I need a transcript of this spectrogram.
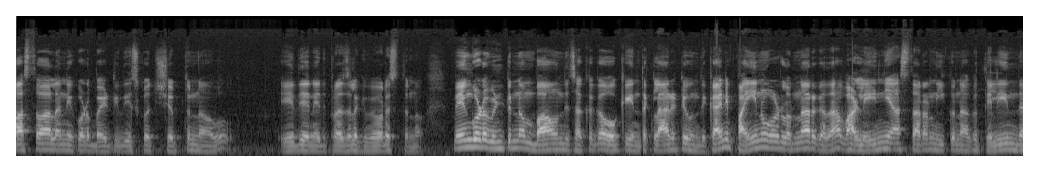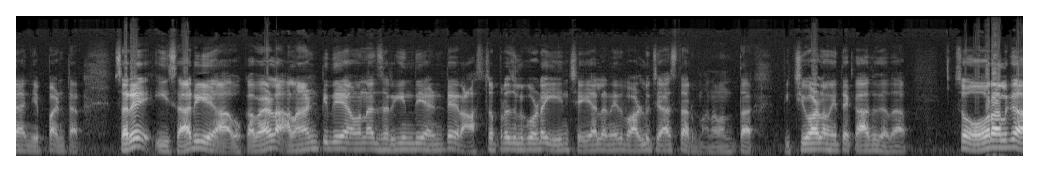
వాస్తవాలన్నీ కూడా బయటికి తీసుకొచ్చి చెప్తున్నావు. ఏది అనేది ప్రజలకు వివరిస్తున్నాం. మేము కూడా వింటున్నాం బాగుంది చక్కగా ఓకే ఇంత క్లారిటీ ఉంది. కానీ పైన వాళ్ళు ఉన్నారు కదా వాళ్ళు ఏం చేస్తారో నీకు నాకు తెలియందా అని చెప్పి అంటారు. సరే ఈసారి ఒకవేళ అలాంటిదే ఏమైనా జరిగింది అంటే రాష్ట్ర ప్రజలు కూడా ఏం చేయాలనేది వాళ్ళు చేస్తారు. మనం అంత పిచ్చివాళ్ళం అయితే కాదు కదా. సో ఓవరాల్గా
